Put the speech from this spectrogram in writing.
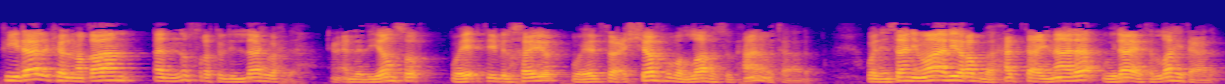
في ذلك المقام النصرة لله وحده يعني الذي ينصر ويأتي بالخير ويدفع الشر هو الله سبحانه وتعالى. والإنسان يوالي ربه حتى ينال ولاية الله تعالى.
